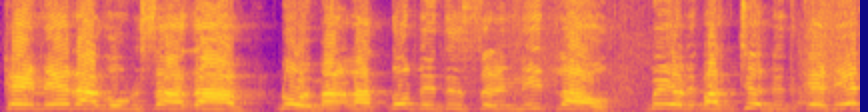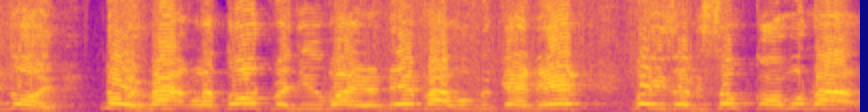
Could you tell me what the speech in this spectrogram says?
Kenneth đang không được xa giảm. Đổi mạng là tốt đến từ Serenit nào Bây giờ thì bắn trượt đến từ Kenneth rồi. Đổi mạng là tốt, và như vậy là Đếp vào cùng được Kenneth. Bây giờ thì sốc có một mạng.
